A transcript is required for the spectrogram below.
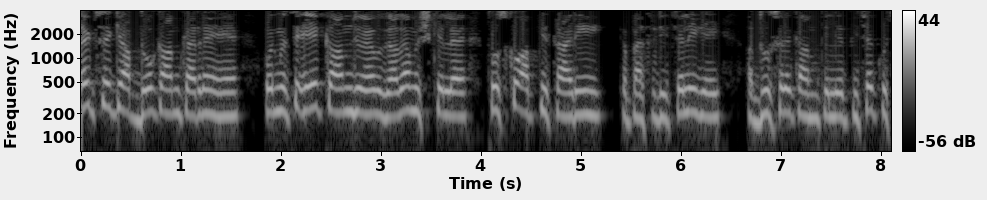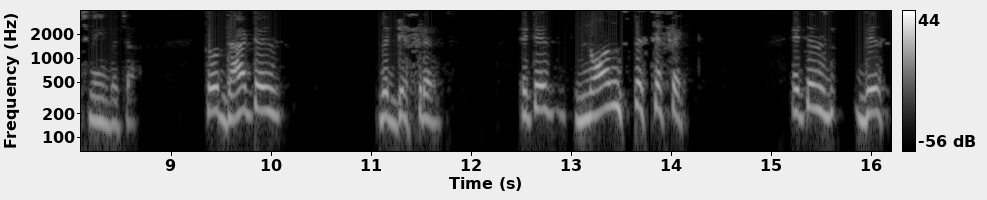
لیٹ سے کہ آپ دو کام کر رہے ہیں ان میں سے ایک کام جو ہے وہ زیادہ مشکل ہے تو اس کو آپ کی ساری کیپیسٹی چلی گئی اور دوسرے کام کے لیے پیچھے کچھ نہیں بچا تو that is the difference it is non specific it is this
